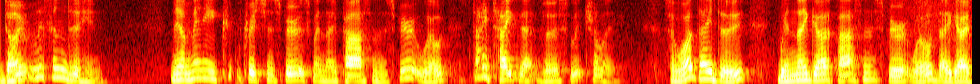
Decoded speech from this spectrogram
don't listen to him. Now, many Christian spirits, when they pass in the spirit world, they take that verse literally. So, what they do when they go past in the spirit world, they go,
